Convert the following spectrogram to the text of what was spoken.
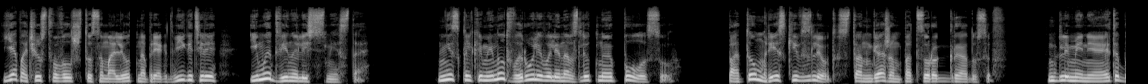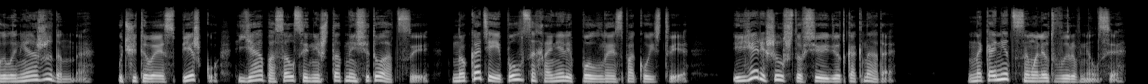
я почувствовал, что самолет напряг двигатели, и мы двинулись с места. Несколько минут выруливали на взлетную полосу. Потом резкий взлет с тангажем под 40 градусов. Для меня это было неожиданно. Учитывая спешку, я опасался нештатной ситуации, но Катя и Пол сохраняли полное спокойствие, и я решил, что все идет как надо. Наконец самолет выровнялся.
